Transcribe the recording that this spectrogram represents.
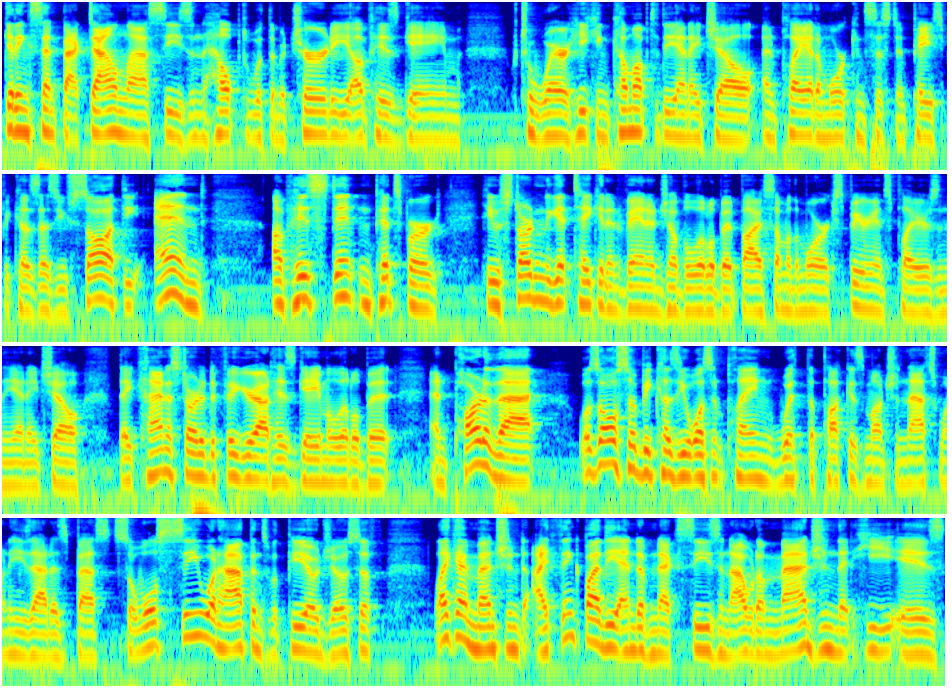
getting sent back down last season helped with the maturity of his game to where he can come up to the NHL and play at a more consistent pace because as you saw at the end of his stint in Pittsburgh, he was starting to get taken advantage of a little bit by some of the more experienced players in the NHL. They kind of started to figure out his game a little bit, and part of that was also because he wasn't playing with the puck as much, and that's when he's at his best. So we'll see what happens with P.O. Joseph. Like I mentioned, I think by the end of next season, I would imagine that he is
